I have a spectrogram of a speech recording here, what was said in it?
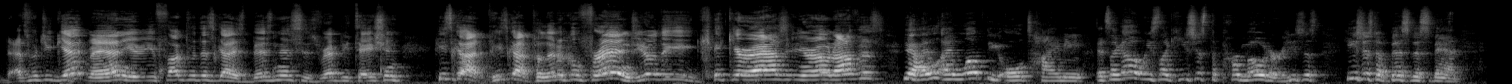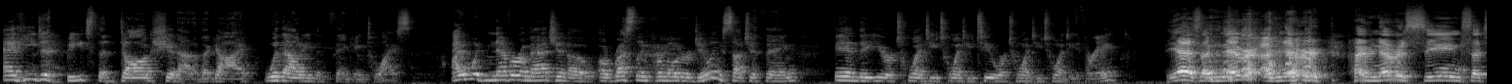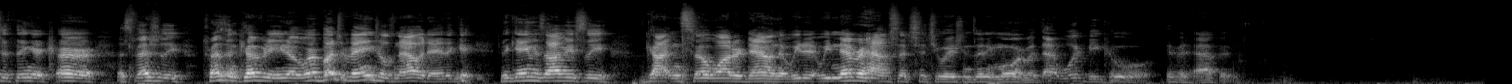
that's what you get, man. You you fucked with this guy's business, his reputation. He's got he's got political friends. You don't think he can kick your ass in your own office? Yeah, I, I love the old timey. It's like, oh, he's like he's just the promoter. He's just he's just a businessman, and he just beats the dog shit out of the guy without even thinking twice. I would never imagine a, a wrestling promoter doing such a thing in the year 2022 or 2023. Yes, I've never, I've never, I've never seen such a thing occur. Especially present company. You know, we're a bunch of angels nowadays. The, the game is obviously gotten so watered down that we did, we never have such situations anymore. But that would be cool if it happened.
